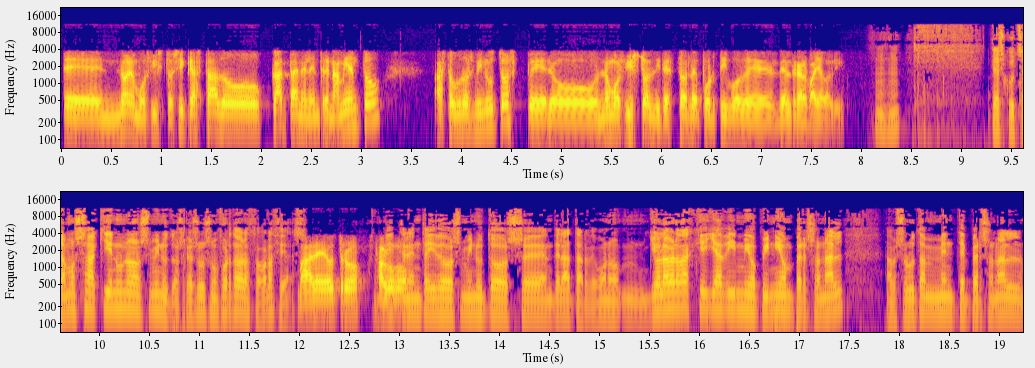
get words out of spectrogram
eh, no lo hemos visto. Sí que ha estado Cata en el entrenamiento, hasta unos minutos, pero no hemos visto al director deportivo del Real Valladolid. Te escuchamos aquí en unos minutos. Jesús, un fuerte abrazo, gracias. Vale, otro. Hasta luego. 32 minutos eh, de la tarde. Bueno, yo la verdad es que ya di mi opinión personal, absolutamente personal,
